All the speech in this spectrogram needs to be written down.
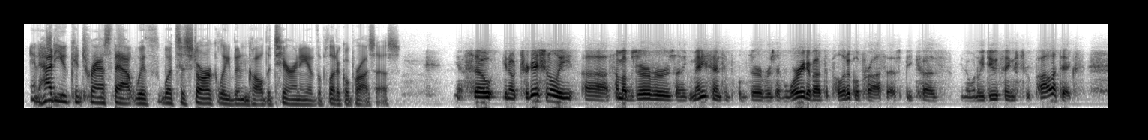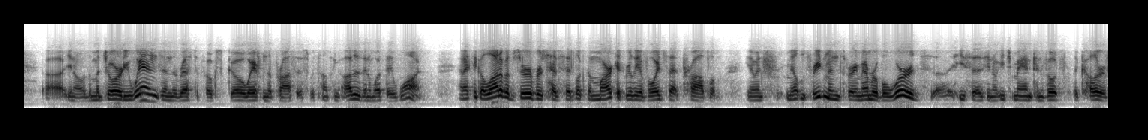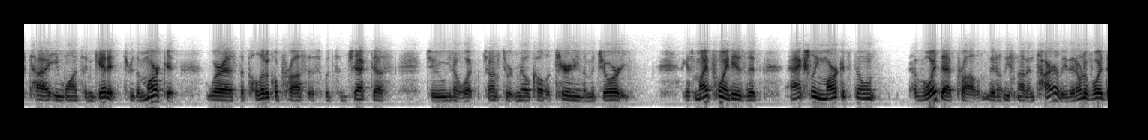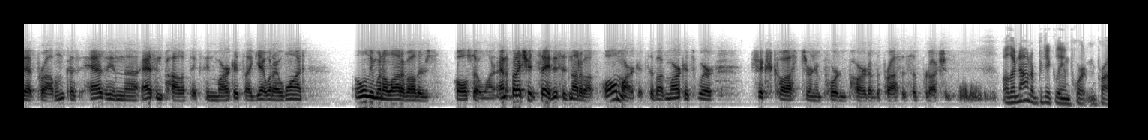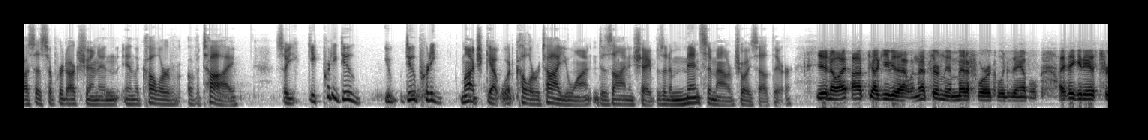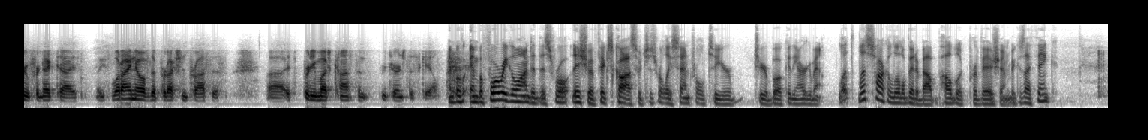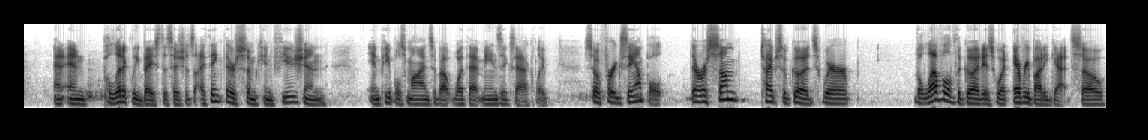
And how do you contrast that with what's historically been called the tyranny of the political process? Yeah, so, you know, traditionally, uh, some observers, I think many sensible observers, have worried about the political process because, you know, when we do things through politics, uh, you know, the majority wins and the rest of folks go away from the process with something other than what they want. And I think a lot of observers have said, look, the market really avoids that problem. You know, in Milton Friedman's very memorable words, uh, he says, you know, each man can vote for the color of tie he wants and get it through the market, whereas the political process would subject us to, you know, what John Stuart Mill called the tyranny of the majority. I guess my point is that actually markets don't avoid that problem. They don't, at least not entirely. They don't avoid that problem because, as in uh, as in politics, in markets, I get what I want only when a lot of others also want it. And, but I should say this is not about all markets. About markets where fixed costs are an important part of the process of production. Well, they're not a particularly important process of production in, in the color of, of a tie. So you, you pretty do you do pretty much get what color of tie you want, and design and shape. There's an immense amount of choice out there. You know, I, I'll, I'll give you that one. That's certainly a metaphorical example. I think it is true for neckties. At least what I know of the production process uh, it's pretty much constant returns to scale. And, be- and before we go on to this ro- issue of fixed costs, which is really central to your to your book and the argument, let's let's talk a little bit about public provision because I think, and and politically based decisions, I think there's some confusion in people's minds about what that means exactly. So, for example, there are some types of goods where the level of the good is what everybody gets. So,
